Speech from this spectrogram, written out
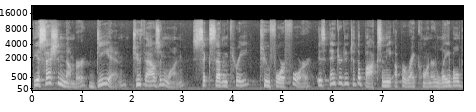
The accession number, DN 2001-673-244, is entered into the box in the upper right corner labeled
